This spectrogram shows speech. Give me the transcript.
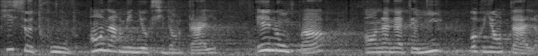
qui se trouve en Arménie occidentale et non pas en Anatolie orientale.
